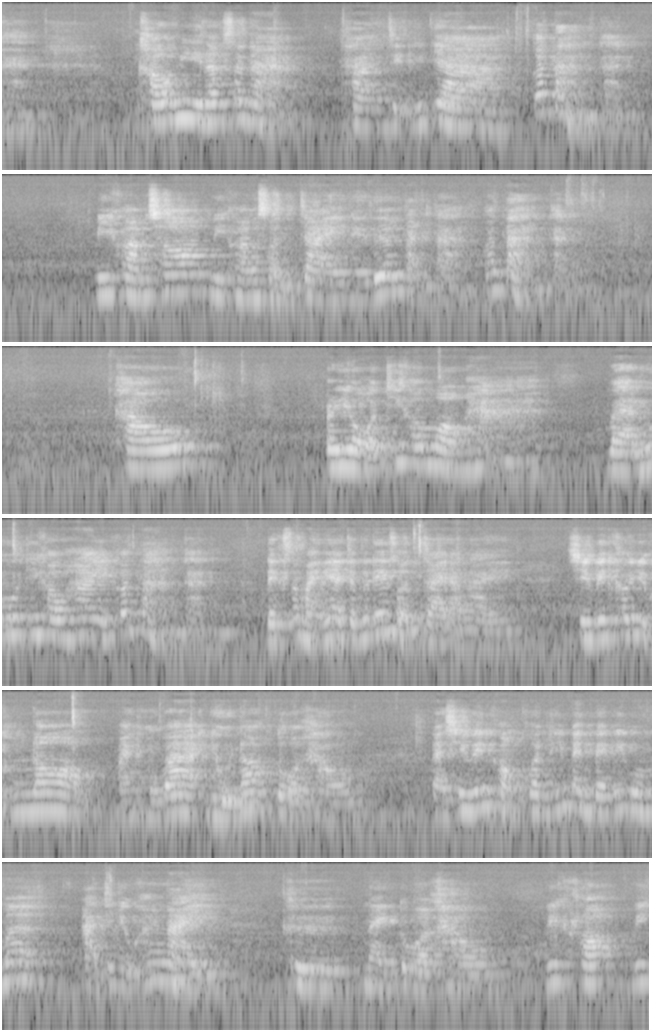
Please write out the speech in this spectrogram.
นะเขามีลักษณะทางจิตวิทยาก็ต่างกัน มีความชอบมีความสนใจในเรื่องต่างๆ ก็ต่างกัน เขาประโยชน์ที่เขามองหา value ที่เขาให้ก็ต่างกัน เด็กสมัยนี้อาจจะไม่ได้สนใจอะไร ชีวิตเขาอยู่ข้างนอก หมายถึงว่าอยู่นอกตัวเขา แต่ชีวิตของคนที่เป็น baby boomer อาจจะอยู่ข้างในคือในตัวเขาวิเคราะห์ วิ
